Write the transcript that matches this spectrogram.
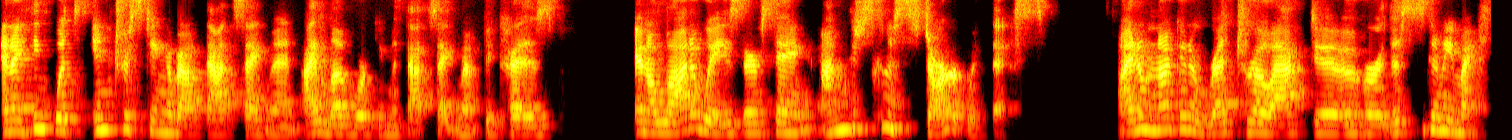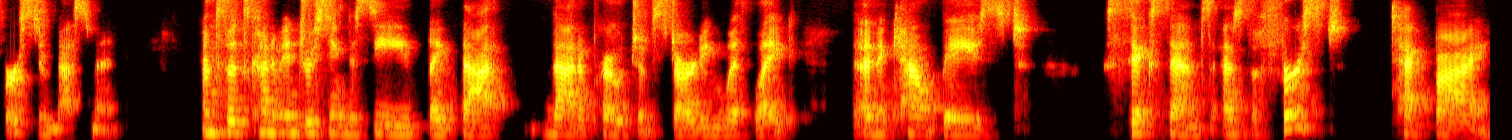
And I think what's interesting about that segment, I love working with that segment because in a lot of ways they're saying, I'm just going to start with this. I'm not going to retroactive or this is going to be my first investment. And so it's kind of interesting to see like that that approach of starting with like an account based 6sense as the first tech buy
